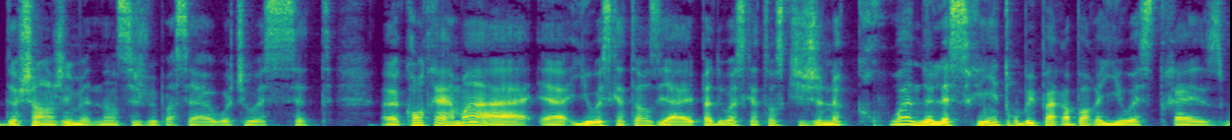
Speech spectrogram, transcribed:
de changer maintenant si je veux passer à WatchOS 7. Euh, contrairement à, iOS 14 et à iPadOS 14, qui je ne crois ne laisse rien tomber par rapport à iOS 13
